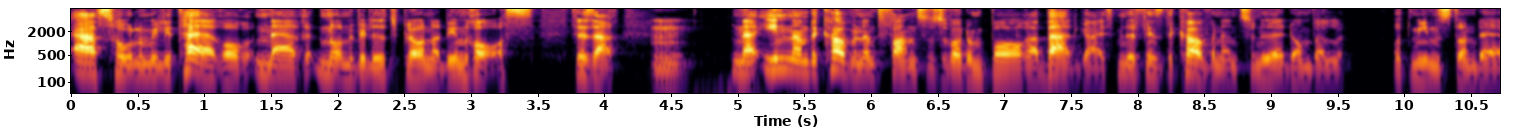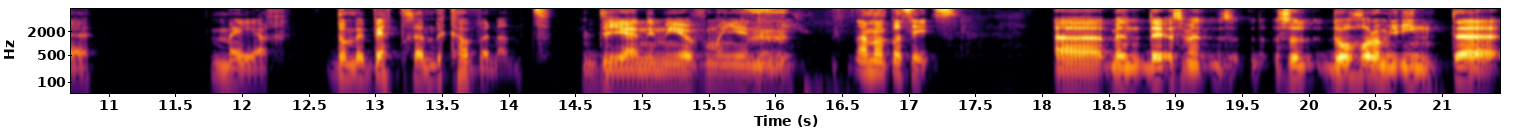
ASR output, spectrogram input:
asshole militärer när någon vill utplåna din ras. Så det är så här, Mm. när innan The Covenant fanns så var de bara bad guys, men nu finns The Covenant så nu är de väl åtminstone mer, de är bättre än The Covenant. The enemy of my enemy. Ja men precis. Uh, men, det, så, men så, då har de ju inte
